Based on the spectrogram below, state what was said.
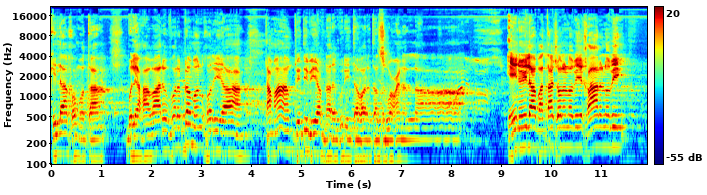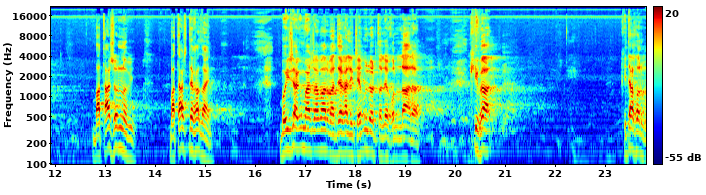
কিলা ক্ষমতা? বলে, হাওয়ার উপর ভ্রমণ করিয়া তাম পৃথিবী আপনার ঘুরিতে পারতা সুহান আল্লাহ এই নইলা বাতাসর নবী, খার নবী বাতাসর নবী। বাতাস দেখা যায়। বৈশাখ মাস আবার বাদে খালি টেবিলের তলে খোল্লা আর কিবা কিতা করব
